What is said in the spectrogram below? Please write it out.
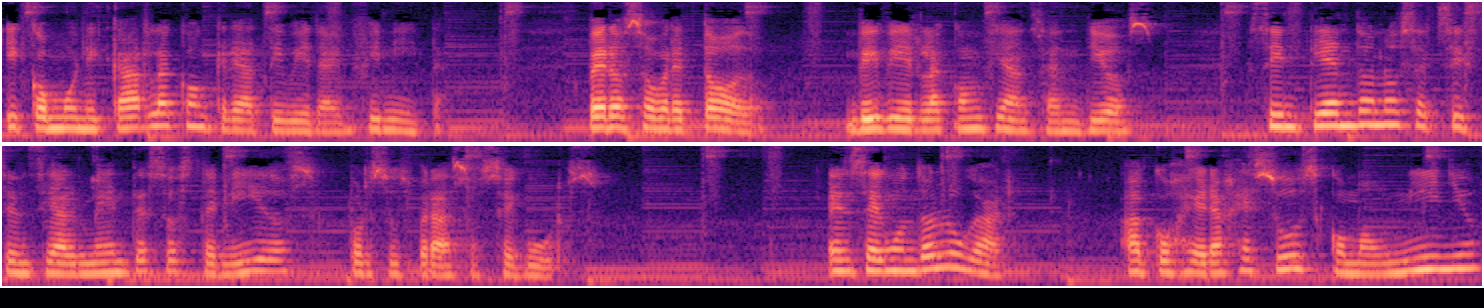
y comunicarla con creatividad infinita, pero sobre todo, vivir la confianza en Dios, sintiéndonos existencialmente sostenidos por sus brazos seguros. En segundo lugar, acoger a Jesús como a un niño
